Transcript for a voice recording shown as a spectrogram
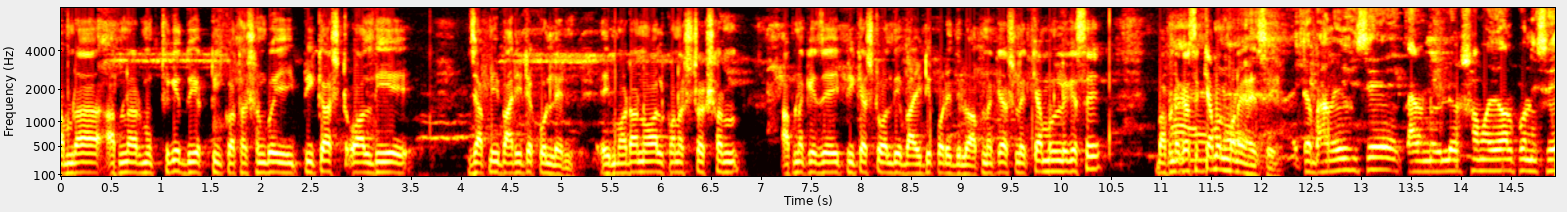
আমরা আপনার মুখ থেকে দু একটি কথা শুনব। এই প্রিকাস্ট ওয়াল দিয়ে যে আপনি বাড়িটা করলেন এই মডার্ন ওয়াল কনস্ট্রাকশন আপনাকে যে এই প্রিকাস্ট ওয়াল দিয়ে বাড়িটি করে দিল আপনাকে আসলে কেমন লেগেছে? বা আপনার কাছে কেমন মনে হয়েছে? এটা ভালোই হয়েছে কারণ হইল সময় অল্প নিছে।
